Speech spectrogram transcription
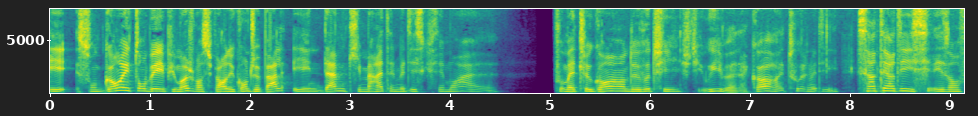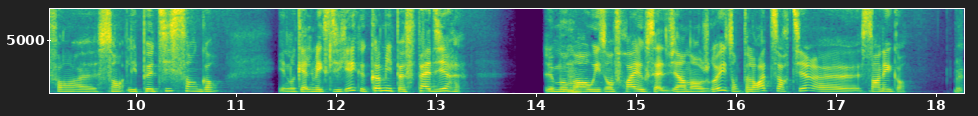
et son gant est tombé. Et puis moi, je m'en suis pas rendu compte, je parle, et il y a une dame qui m'arrête, elle me dit Excusez-moi, euh, faut mettre le gant de votre fille. Je dis Oui, bah d'accord, et tout. Elle me dit C'est interdit ici, les enfants, euh, sans, les petits sans gants. Et donc, elle m'expliquait que comme ils peuvent pas dire le moment où ils ont froid et où ça devient dangereux, ils n'ont pas le droit de sortir euh, sans les gants. Ouais.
